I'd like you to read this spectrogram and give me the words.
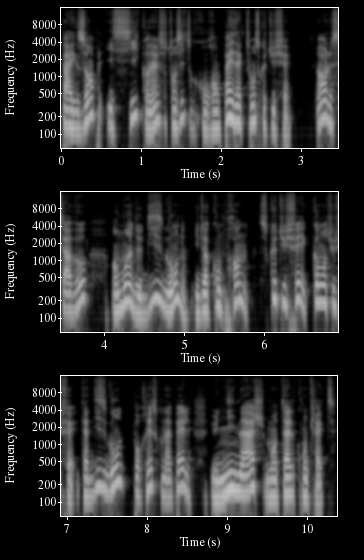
Par exemple, ici, quand même sur ton site, on ne comprend pas exactement ce que tu fais. Alors le cerveau, en moins de 10 secondes, il doit comprendre ce que tu fais et comment tu le fais. Tu as 10 secondes pour créer ce qu'on appelle une image mentale concrète.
